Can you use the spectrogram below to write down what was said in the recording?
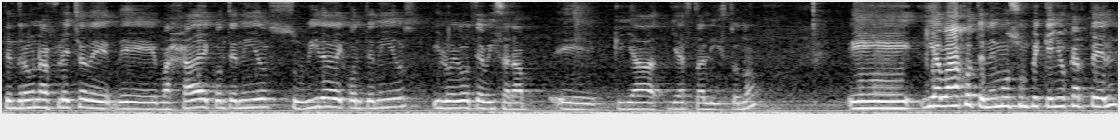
tendrá una flecha de, bajada de contenidos, subida de contenidos y luego te avisará eh, que ya, ya está listo, ¿no? Eh, y abajo tenemos un pequeño cartel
